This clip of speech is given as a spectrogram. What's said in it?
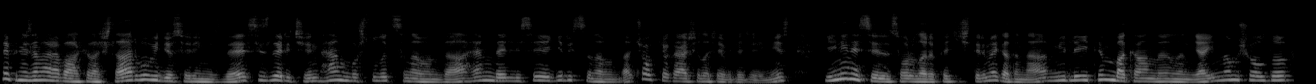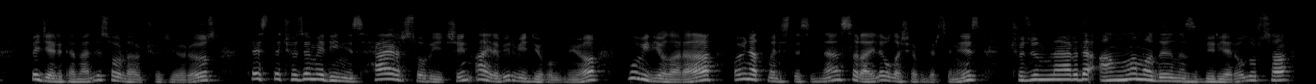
Hepinize merhaba arkadaşlar. Bu video serimizde sizler için hem bursluluk sınavında hem de liseye giriş sınavında çok çok karşılaşabileceğimiz yeni nesil soruları pekiştirmek adına Milli Eğitim Bakanlığı'nın yayınlamış olduğu beceri temelli soruları çözüyoruz. Testte çözemediğiniz her soru için ayrı bir video bulunuyor. Bu videolara oynatma listesinden sırayla ulaşabilirsiniz. Çözümlerde anlamadığınız bir yer olursa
